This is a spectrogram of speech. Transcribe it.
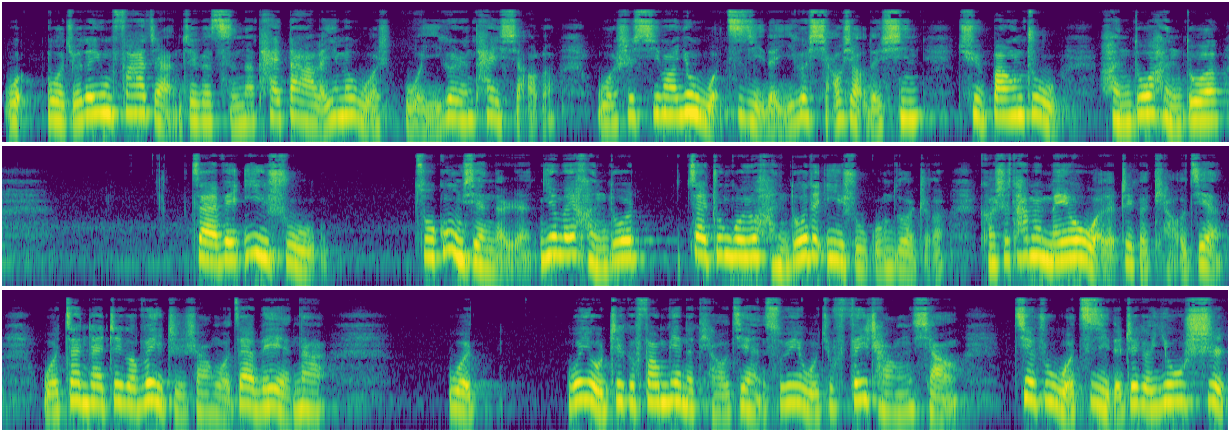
我我觉得用“发展”这个词呢太大了，因为我我一个人太小了。我是希望用我自己的一个小小的心去帮助很多很多在为艺术做贡献的人，因为很多在中国有很多的艺术工作者，可是他们没有我的这个条件。我站在这个位置上，我在维也纳，我我有这个方便的条件，所以我就非常想借助我自己的这个优势，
